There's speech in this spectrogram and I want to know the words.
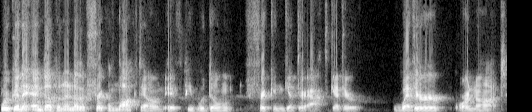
we're going to end up in another freaking lockdown if people don't freaking get their act together whether or not.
